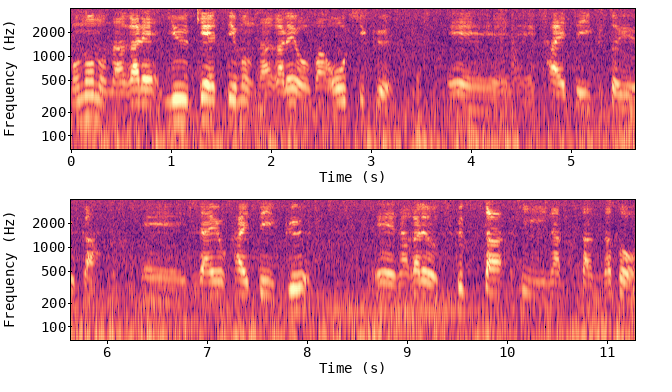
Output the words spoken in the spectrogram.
ものの流れ UK っていうものの流れをま大きく、えー、変えていくというか、え時代を変えていく、え流れを作った日になったんだと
